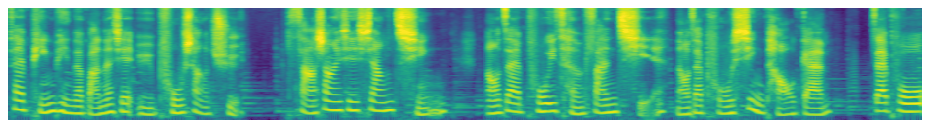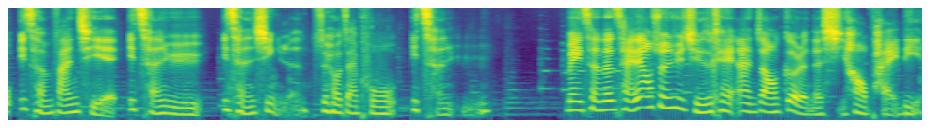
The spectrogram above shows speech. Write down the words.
再平平的把那些鱼铺上去。撒上一些香芹，然后再铺一层番茄，然后再铺杏桃干，再铺一层番茄，一层鱼，一层杏仁，最后再铺一层鱼。每层的材料顺序其实可以按照个人的喜好排列，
